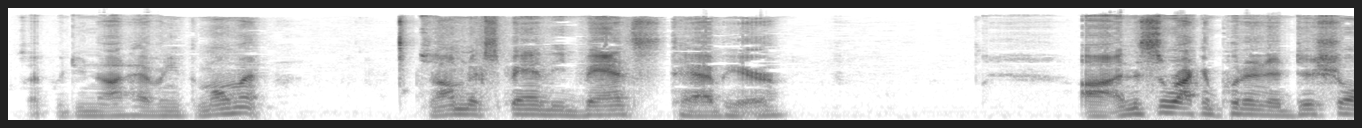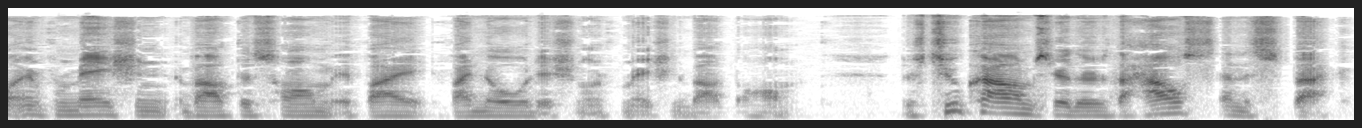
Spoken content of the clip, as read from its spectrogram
Looks like we do not have any at the moment. So I'm going to expand the advanced tab here. Uh, and this is where I can put in additional information about this home if I, if I know additional information about the home. There's two columns here. There's the house and the spec.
